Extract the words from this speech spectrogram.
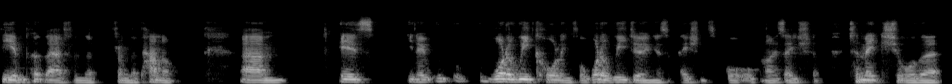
the input there from the from the panel, um, is you know what are we calling for? What are we doing as a patient support organisation to make sure that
